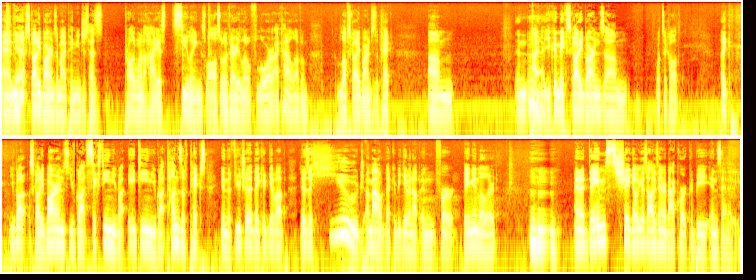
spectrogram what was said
And Yeah. like Scottie Barnes, in my opinion, just has probably one of the highest ceilings while also a very low floor. I kind of love him. Love Scottie Barnes as a pick. Um, and I, you can make Scottie Barnes. Um, what's it called? Like you've got Scottie Barnes, you've got 16, you've got 18, you've got tons of picks in the future that they could give up. There's a huge amount that could be given up in for Damian Lillard, Mm-hmm. and a Dame Shai Gilgeous-Alexander backcourt could be insanity.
